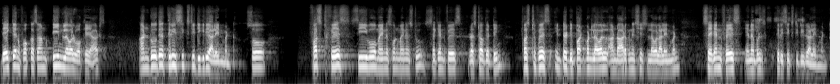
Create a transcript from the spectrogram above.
they can focus on team level OKRs and do the 360 degree alignment. So, first phase CEO minus one, minus two, second phase rest of the team, First phase, inter-department level and organization level alignment. Second phase enables 360 degree alignment.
